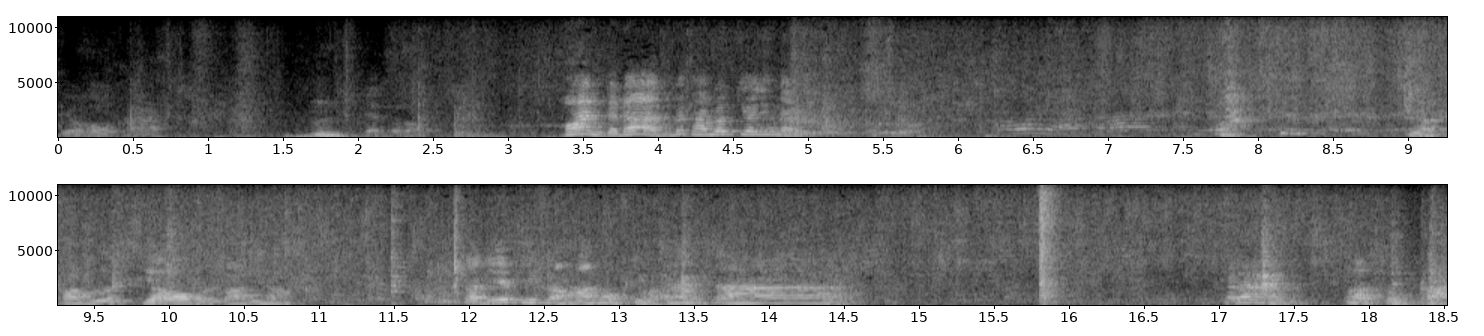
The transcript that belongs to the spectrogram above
เอวเขาขาแกะตลอดฮ้อนก็ได้จะไปขับรถเกียร์ยังไง เขาอยากหา อยากขับรถเกียวคนรอพี่น้องสวัสดีทีสองร้อยหกสิบท่านจ้าก็ได้างทอดสมปลา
